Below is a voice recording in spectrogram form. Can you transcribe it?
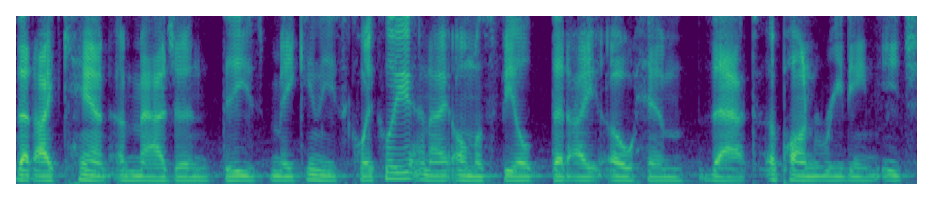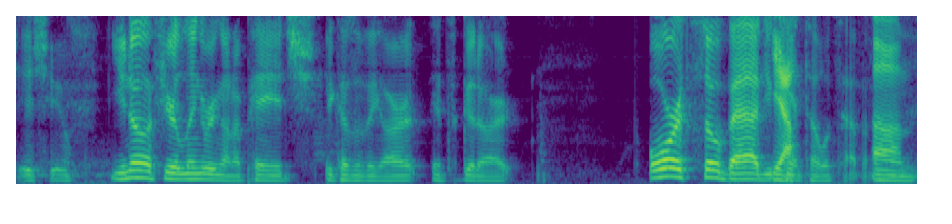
that I can't imagine that he's making these quickly, and I almost feel that I owe him that upon reading each issue. You know, if you're lingering on a page because of the art, it's good art, or it's so bad you Yeah. can't tell what's happening. Um,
